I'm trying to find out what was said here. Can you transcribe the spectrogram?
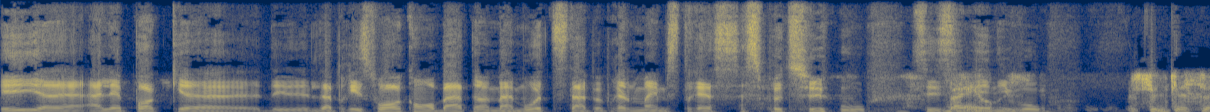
et euh, à l'époque de la préhistoire, combattre un mammouth, c'était à peu près le même stress. Ça se peut-tu ou c'est ben, des niveaux? C'est une question,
